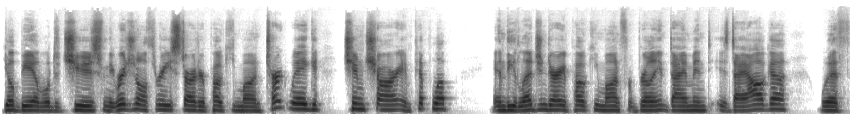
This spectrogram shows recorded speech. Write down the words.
You'll be able to choose from the original three starter Pokemon Turtwig, Chimchar, and Piplup. And the legendary Pokemon for Brilliant Diamond is Dialga, with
